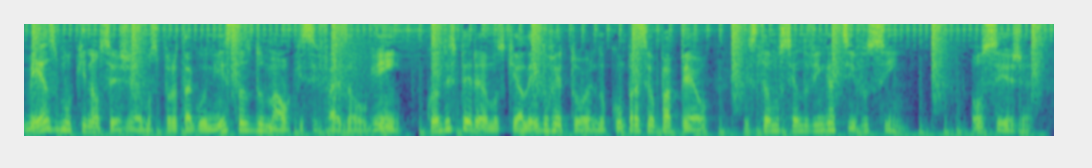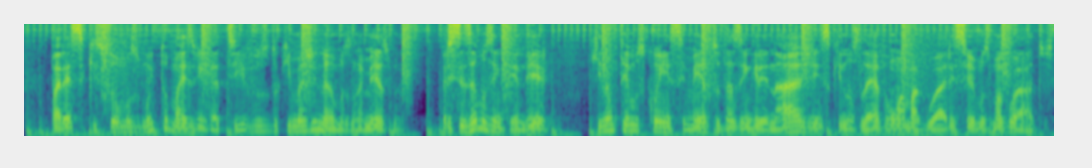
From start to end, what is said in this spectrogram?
mesmo que não sejamos protagonistas do mal que se faz a alguém, quando esperamos que a lei do retorno cumpra seu papel, estamos sendo vingativos sim. Ou seja, parece que somos muito mais vingativos do que imaginamos, não é mesmo? Precisamos entender que não temos conhecimento das engrenagens que nos levam a magoar e sermos magoados.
